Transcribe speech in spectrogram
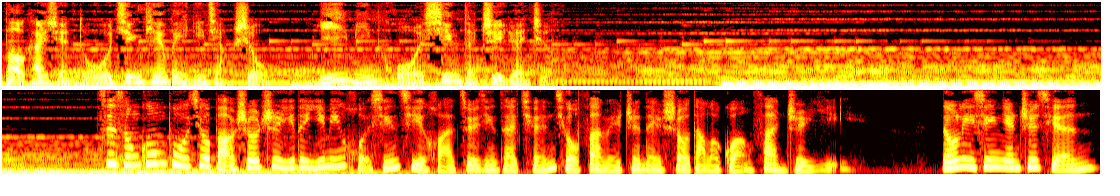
报刊选读今天为您讲述移民火星的志愿者。自从公布就饱受质疑的移民火星计划，最近在全球范围之内受到了广泛质疑。农历新年之前，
